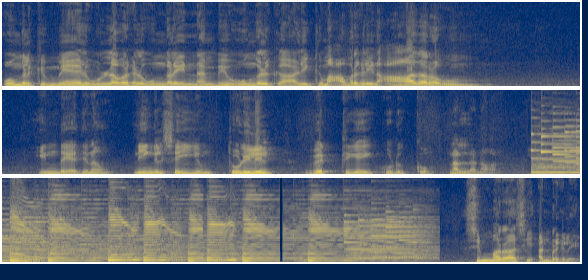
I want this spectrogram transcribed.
உங்களுக்கு மேல் உள்ளவர்கள் உங்களை நம்பி உங்களுக்கு அளிக்கும் அவர்களின் ஆதரவும். இன்றைய தினம் நீங்கள் செய்யும் தொழிலில் வெற்றியை கொடுக்கும். நல்ல நாள். சிம்ம ராசி அன்பர்களே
